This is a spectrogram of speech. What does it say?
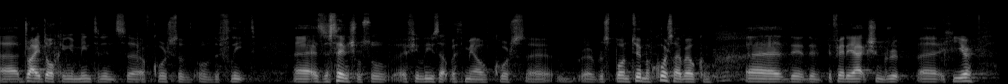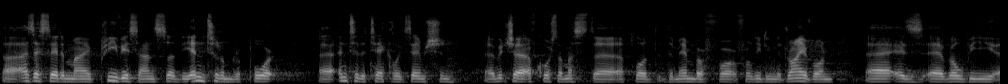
uh, dry docking and maintenance, uh, of course, of, of the fleet uh, is essential. So if he leaves that with me, I'll of course uh, uh, respond to him. Of course, I welcome the, the, the, Ferry Action Group here. as I said in my previous answer, the interim report into the tackle exemption uh, which uh, of course I must uh, applaud the member for, for leading the drive on, uh, is, uh, will be uh,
